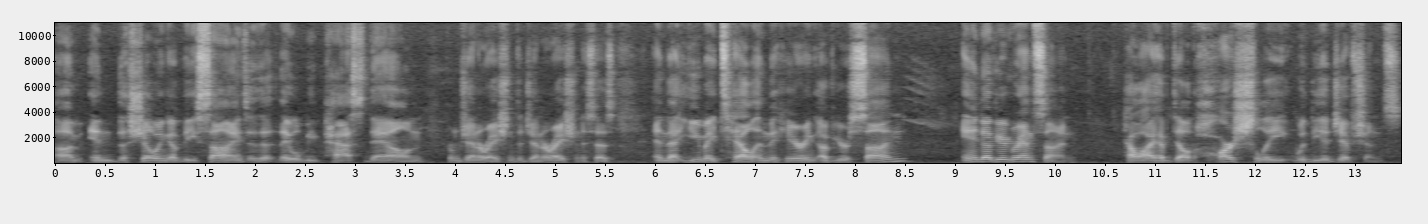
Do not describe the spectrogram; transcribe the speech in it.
um, in the showing of these signs is that they will be passed down from generation to generation. It says, and that you may tell in the hearing of your son and of your grandson how I have dealt harshly with the Egyptians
